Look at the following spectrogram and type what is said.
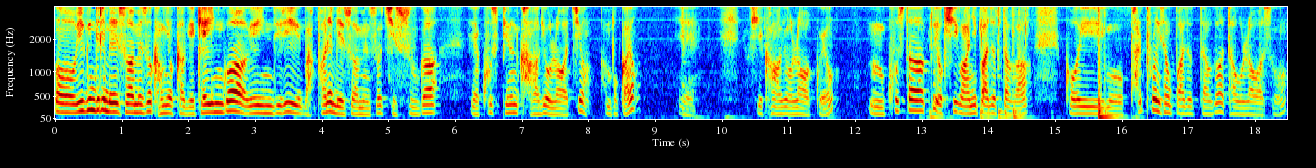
어, 외국인들이 매수하면서 강력하게 개인과 외인들이 막판에 매수하면서 지수가 예, 코스피는 강하게 올라왔죠. 한번 볼까요? 예, 역시 강하게 올라왔고요. 음, 코스닥도 역시 많이 빠졌다가 거의 뭐 8% 이상 빠졌다가 다 올라와서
